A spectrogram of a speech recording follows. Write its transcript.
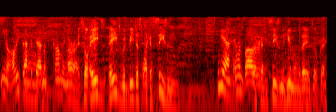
you know, all these Oh, epidemics okay. coming. All right. So AIDS AIDS would be just like a seasoning. Yeah, it wouldn't bother. Okay, season the human with AIDS. Okay.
